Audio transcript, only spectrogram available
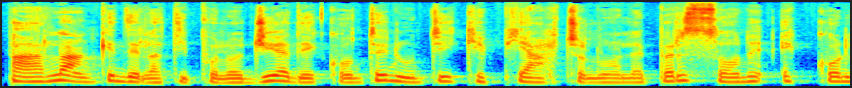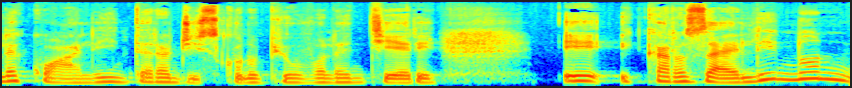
parla anche della tipologia dei contenuti che piacciono alle persone e con le quali interagiscono più volentieri. E i caroselli non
